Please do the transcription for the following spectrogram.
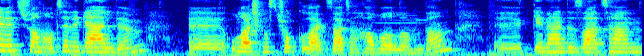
Evet şu an otele geldim. Ee, ulaşması çok kolaydı zaten havaalanından. Ee, genelde zaten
